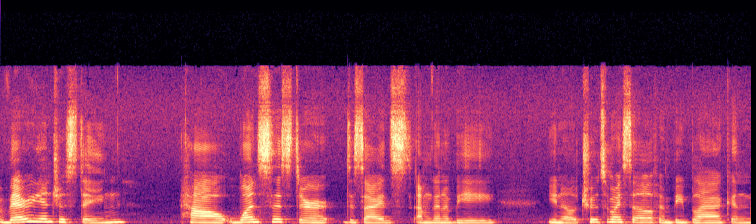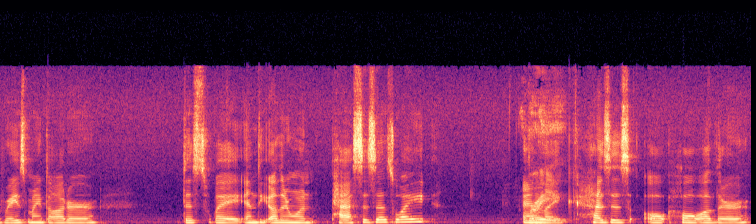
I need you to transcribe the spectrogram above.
very interesting how one sister decides I'm gonna be, you know, true to myself and be black and raise my daughter this way, and the other one passes as white, and right. like has his whole other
